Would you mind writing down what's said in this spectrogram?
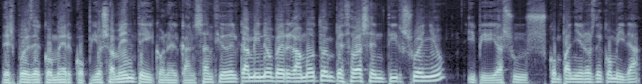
Después de comer copiosamente y con el cansancio del camino, Bergamoto empezó a sentir sueño y pidió a sus compañeros de comida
